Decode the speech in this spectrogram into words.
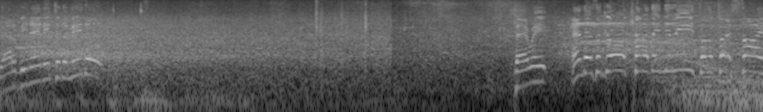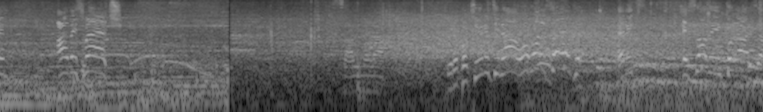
Järvinen into the middle. Perry. And there's a goal. Canada in the lead for the first time of this match. Good opportunity now. Oh, what a save! And it's it's not the equalizer.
